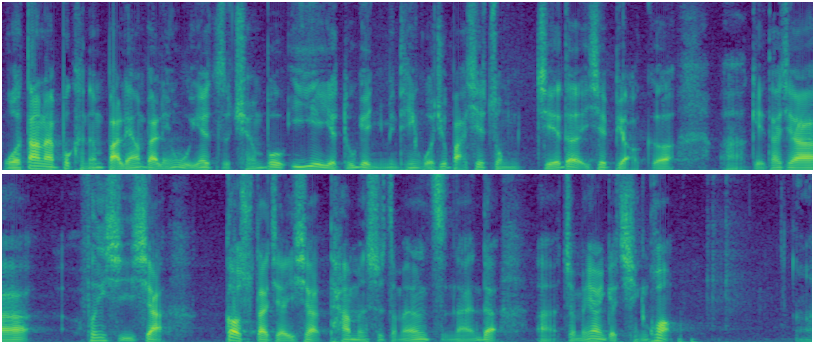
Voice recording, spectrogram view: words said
我当然不可能把两百零五页纸全部一页页读给你们听，我就把一些总结的一些表格啊，给大家分析一下，告诉大家一下他们是怎么样指南的啊，怎么样一个情况啊。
